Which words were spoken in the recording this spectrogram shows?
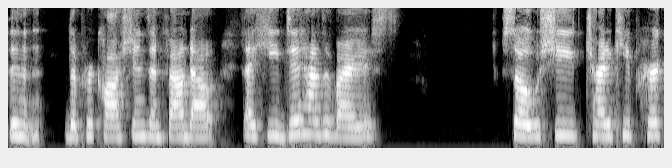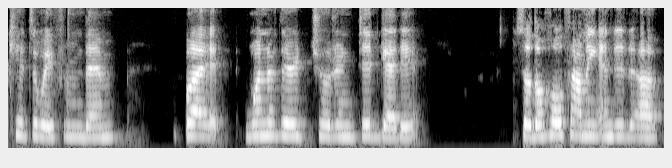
the, the precautions and found out that he did have the virus so she tried to keep her kids away from them, but one of their children did get it. So the whole family ended up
